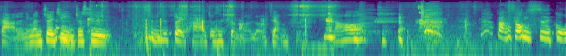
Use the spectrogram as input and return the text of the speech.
大了，你们最近就是。”是不是对他就是怎么了这样子？然后 放松事故，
